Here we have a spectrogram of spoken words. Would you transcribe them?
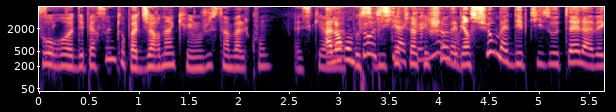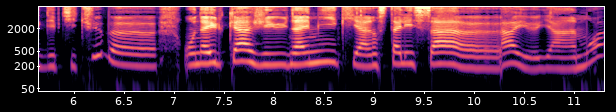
pour euh, des personnes qui n'ont pas de jardin, qui ont juste un balcon, est-ce qu'il y a Alors la on peut aussi de faire quelque chose Bien sûr, mettre des petits hôtels avec des petits tubes. Euh, on a eu le cas, j'ai eu une amie qui a installé ça euh, là, il y a un mois.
